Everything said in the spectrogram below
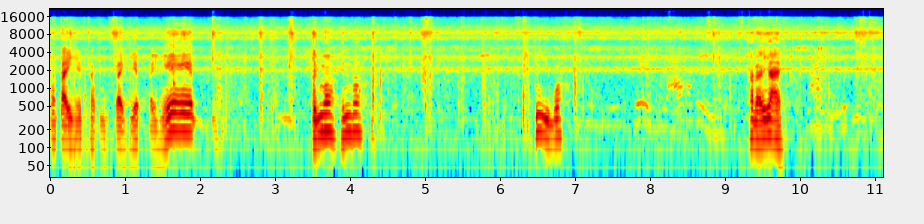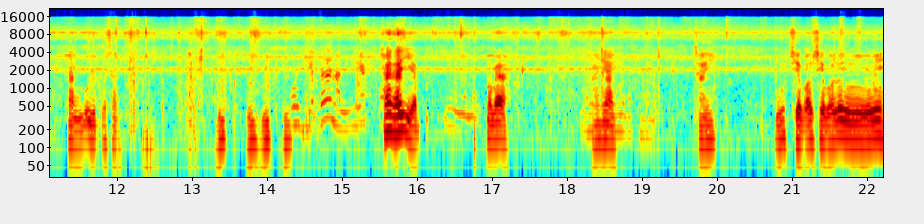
มาไต่เห็ดครับไต่เห็ดไต่เห็ดเห็นบ่เห็นบ่นี่บ่เท่าไหรยาย สั่นบ่อึดว่าสั่นโอ้ยเหยียบเด้อนั่นเหยียบใช่ใช่เหยียบมองได้ล่ะให้ใหญ่ใช่โอ้เสียบเอาเสียบเอาเลยนี่นี่นี่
